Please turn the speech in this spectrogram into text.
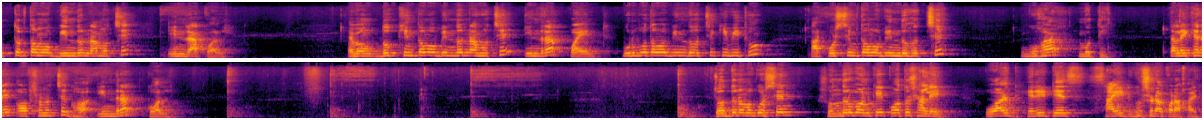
উত্তরতম বিন্দুর নাম হচ্ছে ইন্দ্রাকল। এবং দক্ষিণতম বিন্দুর নাম হচ্ছে ইন্দ্রা পয়েন্ট। পূর্বতম বিন্দু হচ্ছে কিবিথু, আর পশ্চিমতম বিন্দু হচ্ছে গুহার মতি তাহলে এখানে অপশন হচ্ছে ঘ, ইন্দ্রা কল। চোদ্দ নম্বর কোশ্চেন সুন্দরবনকে কত সালে ওয়ার্ল্ড হেরিটেজ সাইট ঘোষণা করা হয়?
